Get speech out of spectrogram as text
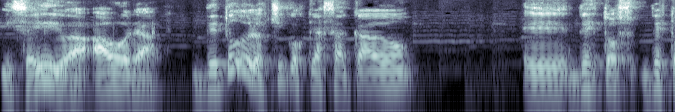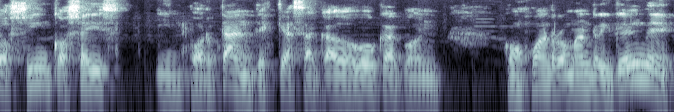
y se iba. Ahora, de todos los chicos que ha sacado, eh, de, estos, de estos cinco o seis importantes que ha sacado Boca con, con Juan Román Riquelme,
